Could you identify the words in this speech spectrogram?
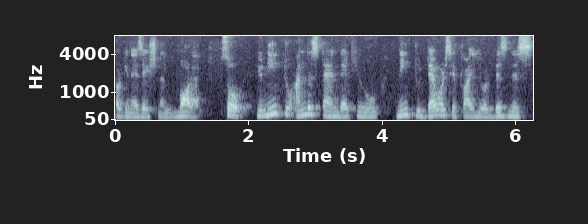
organizational model. So you need to understand that you need to diversify your business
